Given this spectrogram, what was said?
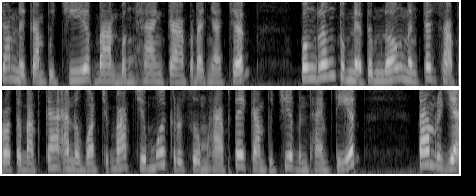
ចាំនៅកម្ពុជា បានបង្ហាញការបដិញ្ញាចិត្តពង្រឹងទំនាក់ទំនងនិងកិច្ចសហប្រតិបត្តិការអនុវត្តច្បាប់ជាមួយក្រសួងមហាផ្ទៃកម្ពុជាបន្ថែមទៀត តាមរយៈ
